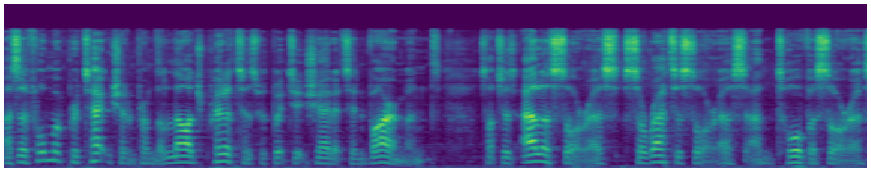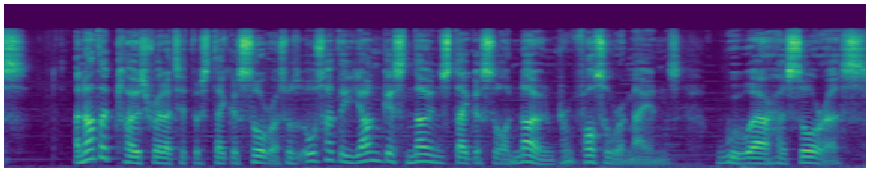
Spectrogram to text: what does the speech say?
as a form of protection from the large predators with which it shared its environment, such as Allosaurus, Ceratosaurus, and Torvosaurus. Another close relative of Stegosaurus was also the youngest known stegosaur known from fossil remains, Wuerhosaurus.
